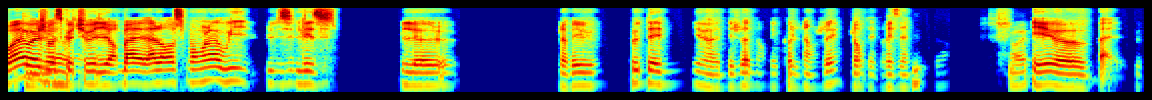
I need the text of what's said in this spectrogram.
Ouais, ouais, je vois ce que tu veux dire. Bah, alors à ce moment-là, oui, les, le... j'avais eu peu d'amis euh, déjà dans l'école d'ingé, genre des vrais amis. Ouais. Et euh, bah, le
